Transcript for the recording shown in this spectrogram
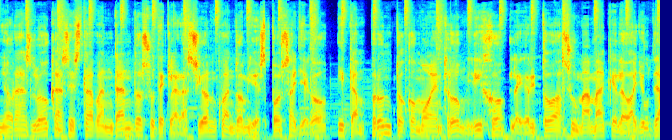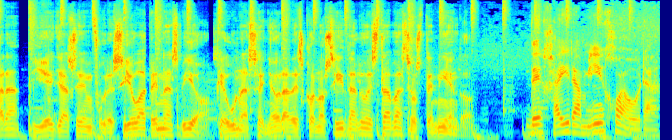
señoras locas estaban dando su declaración cuando mi esposa llegó, y tan pronto como entró mi hijo le gritó a su mamá que lo ayudara, y ella se enfureció apenas vio que una señora desconocida lo estaba sosteniendo. Deja ir a mi hijo ahora.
